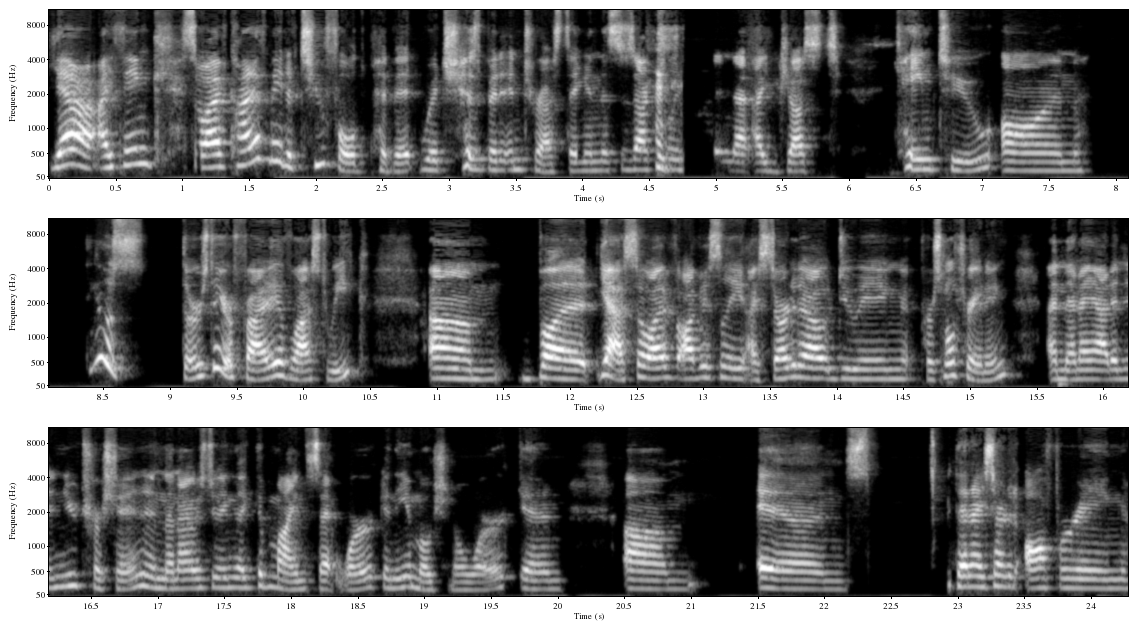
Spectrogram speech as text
Yeah, I think so. I've kind of made a twofold pivot, which has been interesting. And this is actually something that I just came to on, I think it was Thursday or Friday of last week. Um, but yeah, so I've obviously I started out doing personal training and then I added in nutrition and then I was doing like the mindset work and the emotional work and um and then I started offering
